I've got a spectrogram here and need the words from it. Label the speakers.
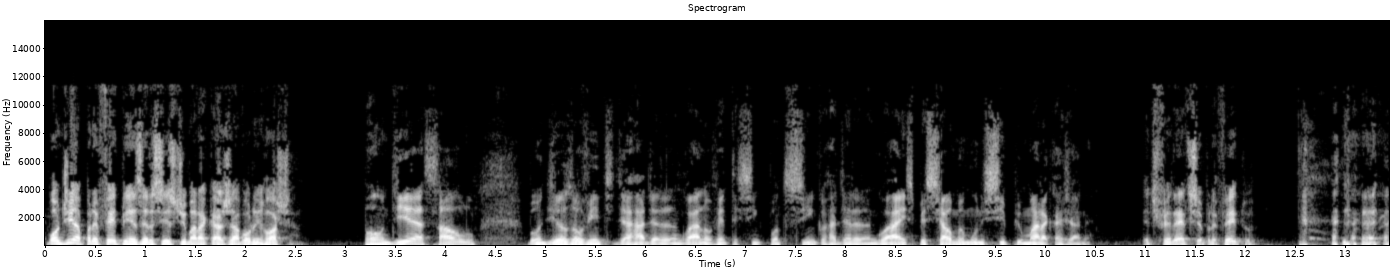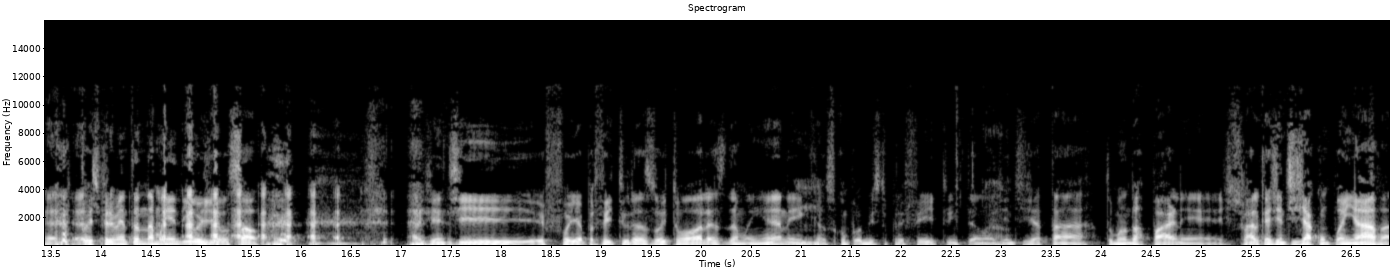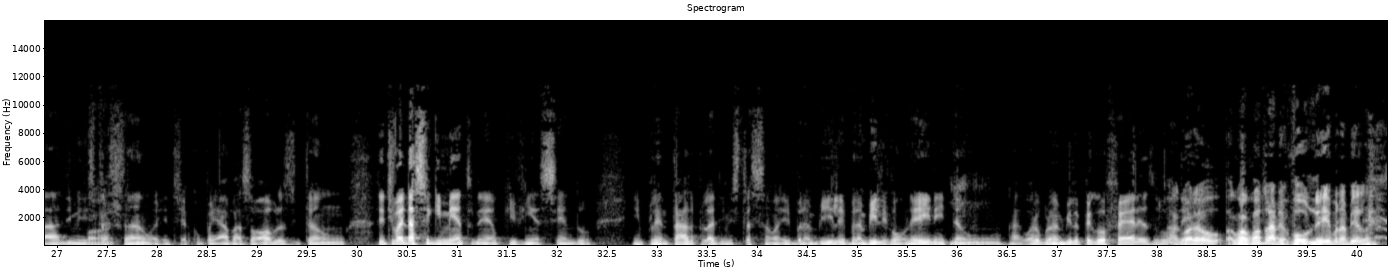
Speaker 1: Bom dia, prefeito em exercício de Maracajá, Valdir Rocha.
Speaker 2: Bom dia, Saulo. Bom dia aos ouvintes da Rádio Araranguá, 95.5, Rádio Araranguá, em especial meu município Maracajá, né?
Speaker 1: É diferente ser prefeito?
Speaker 2: Estou experimentando na manhã de hoje, o Sal. A gente foi à prefeitura às 8 horas da manhã, né? Hum. Os compromissos do prefeito, então ah. a gente já está tomando a par, né? Claro que a gente já acompanhava a administração, a gente já acompanhava as obras, então a gente vai dar seguimento, né? O que vinha sendo implantado pela administração aí Brambila, Brambila e Volney, né? Então hum. agora o Brambila pegou férias.
Speaker 1: O agora, eu, agora é o contrário, Volney e Brambila.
